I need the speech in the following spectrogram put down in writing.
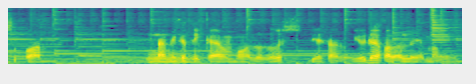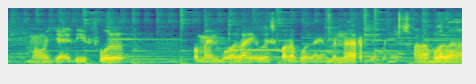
support tapi Hmm. ketika mau lulus dia selalu yaudah kalau lu emang mau jadi full pemain bola ya wis sekolah bola yang benar gitu. sekolah bola.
